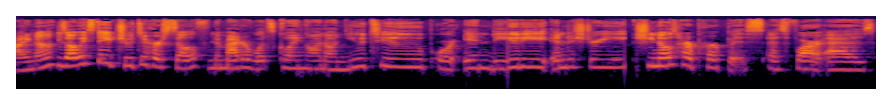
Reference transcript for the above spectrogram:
Aina. She's always stayed true to herself no matter what's going on on YouTube or in the beauty industry. She knows her purpose as far as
